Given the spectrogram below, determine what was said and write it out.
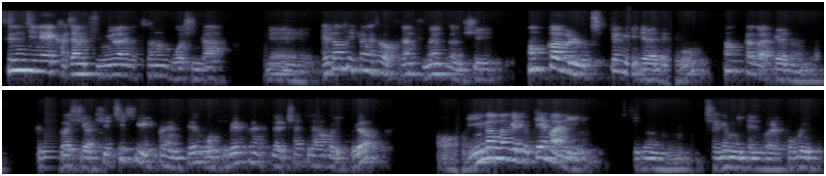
승진의 가장 중요한 요소는 무엇인가? 네, 해당 입장에서 가장 중요한 것이 성과별로 측정이 돼야 되고 평가가 돼야 됩니다. 그것이 역시 72%, 51%를 차지하고 있고요. 어, 인간관계도 꽤 많이 지금 적용이 되는 걸 보고 있을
